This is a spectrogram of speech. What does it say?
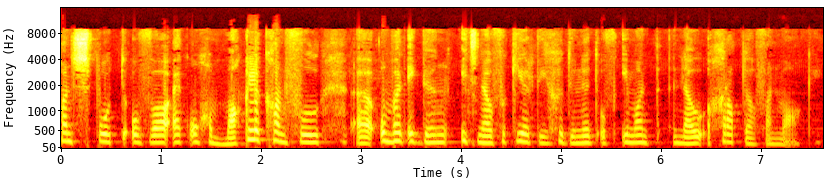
gaan spot of waar ek ongemaklik gaan voel uh omdat ek dink iets nou verkeerd hier gedoen het of iemand nou 'n grap daarvan maak nie.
